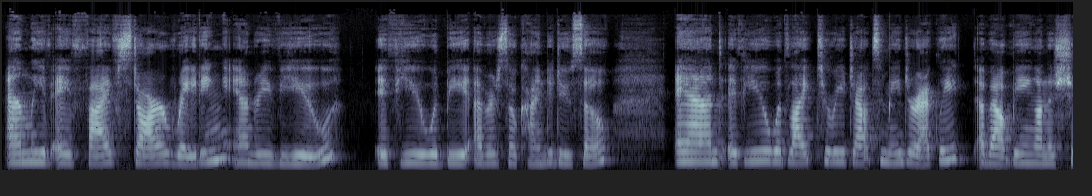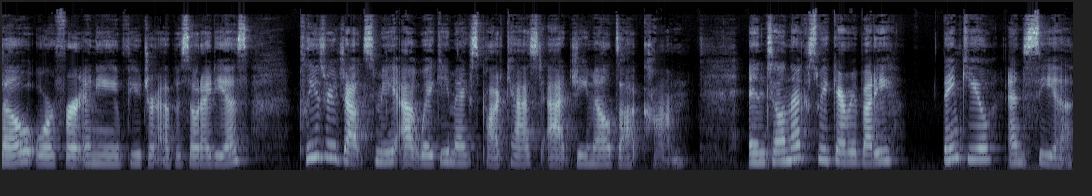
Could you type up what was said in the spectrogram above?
and leave a five star rating and review if you would be ever so kind to do so. And if you would like to reach out to me directly about being on the show or for any future episode ideas, please reach out to me at wakeyMegzPodcast at gmail.com. Until next week, everybody, thank you and see ya.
